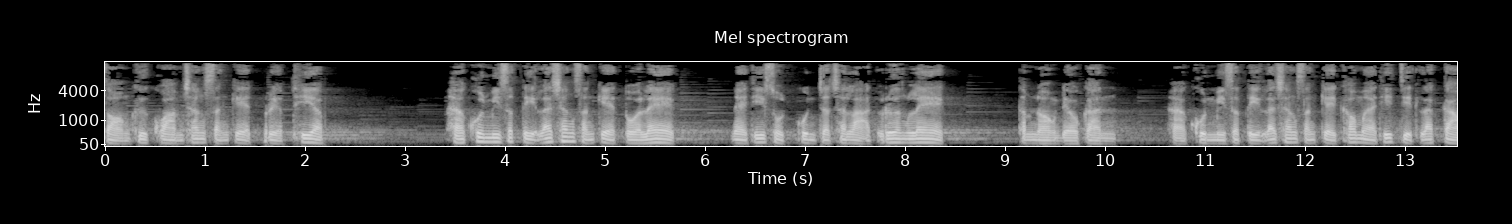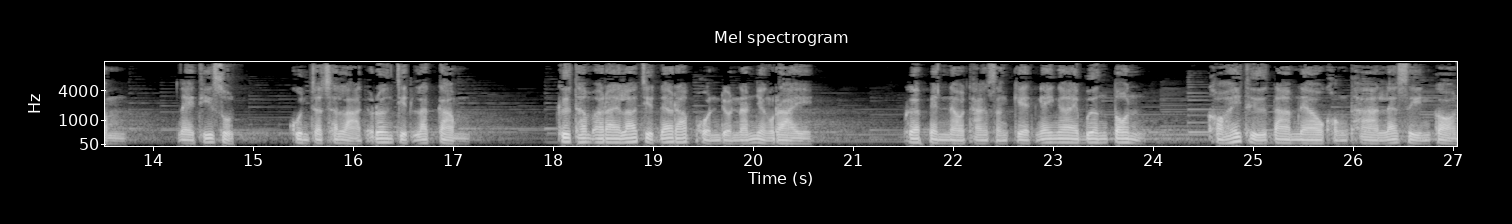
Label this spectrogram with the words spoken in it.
สองคือความช่างสังเกตเปรียบเทียบ หากคุณมีสติและช่างสังเกตตัวเลข ในที่สุดคุณจะฉลาดเรื่องเลขทำนองเดียวกัน หากคุณมีสติและช่างสังเกตเข้ามาที่จิตและกรรม ในที่สุด คุณจะฉลาดเรื่องจิตและกรรม คือทำอะไรแล้วจิตได้รับผลเดี๋ยวนั้นอย่างไร เพื่อเป็นแนวทางสังเกตง่าย ๆ เบื้องต้น ขอให้ถือตามแนวของทานและศีลก่อน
